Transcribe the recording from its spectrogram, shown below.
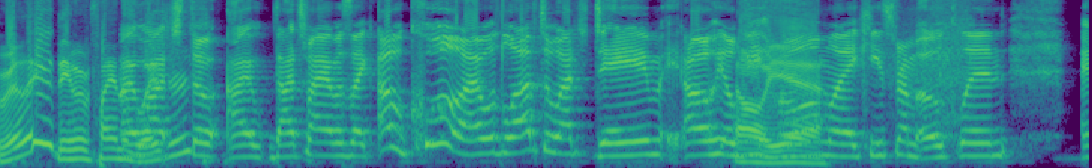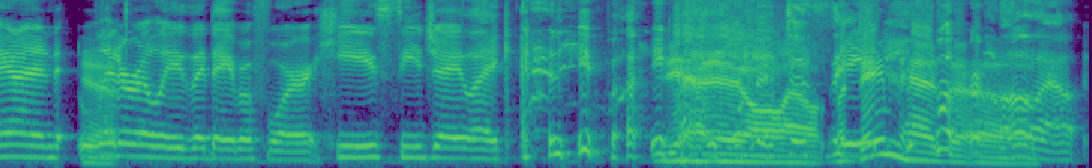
really? They were playing the I Blazers. watched the. I that's why I was like, oh, cool. I would love to watch Dame. Oh, he'll be Oh, yeah. home. Like he's from Oakland, and Yeah. literally the day before, he's CJ like anybody. Yeah, I they're all to out. But Dame has, uh, all out.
